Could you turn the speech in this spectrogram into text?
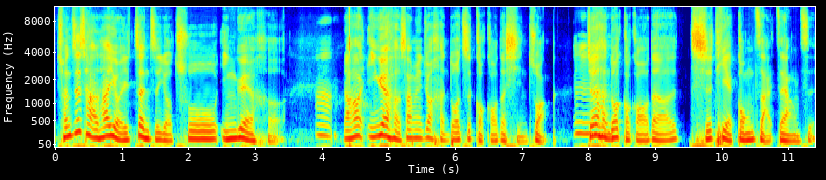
纯之茶，它有一阵子有出音乐盒，嗯，然后音乐盒上面就很多只狗狗的形状，嗯，就是很多狗狗的磁铁公仔这样子，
